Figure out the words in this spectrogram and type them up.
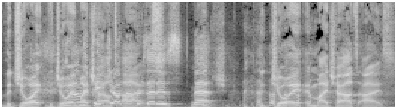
the joy, the joy you know in my child's Patreon members eyes. that is, Matt? the joy in my child's eyes.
